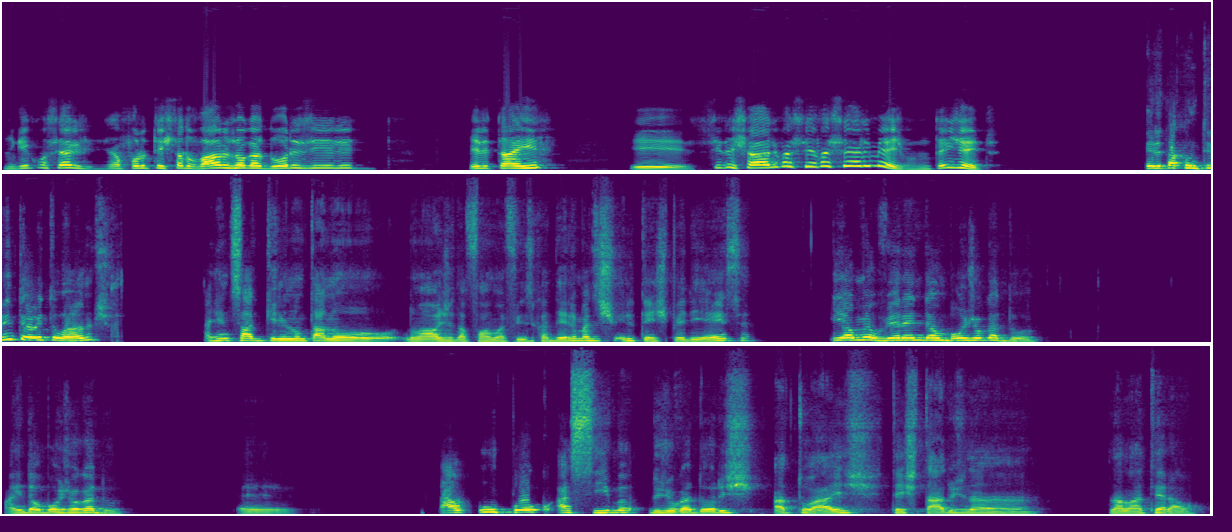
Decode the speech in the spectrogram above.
Ninguém consegue. Já foram testados vários jogadores e ele ele tá aí e se deixar ele vai ser vai ser ele mesmo, não tem jeito. Ele tá com 38 anos. A gente sabe que ele não tá no, no auge da forma física dele, mas ele tem experiência. E ao meu ver, ainda é um bom jogador. Ainda é um bom jogador. É, tá um pouco acima dos jogadores atuais testados na, na lateral.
